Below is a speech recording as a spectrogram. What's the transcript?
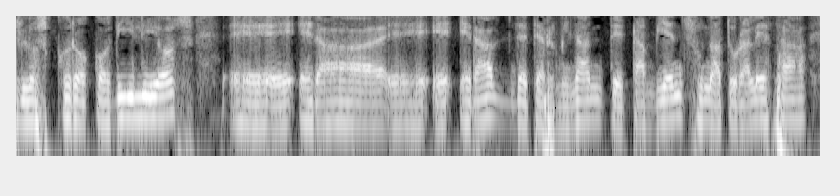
los crocodilios era, era determinante. También su naturaleza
